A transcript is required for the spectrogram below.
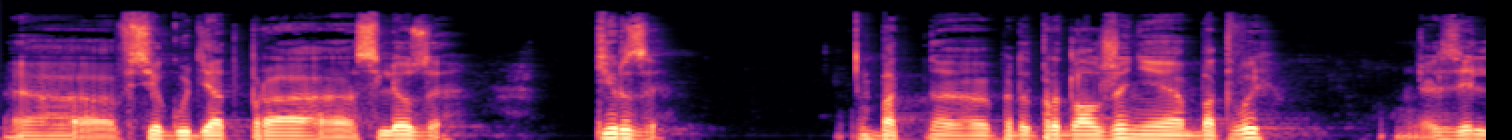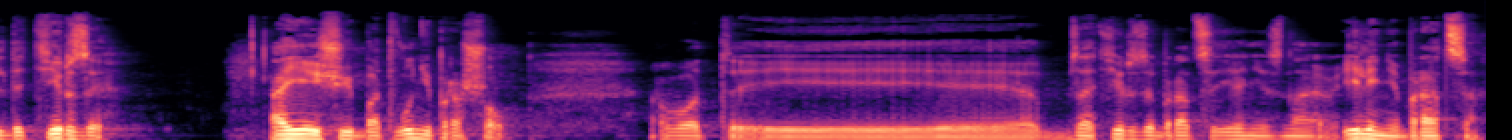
э, все гудят про слезы, тирзы, бат, э, продолжение ботвы, Зельда Тирзы. А я еще и ботву не прошел. Вот, и за Тирзы браться я не знаю. Или не браться.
